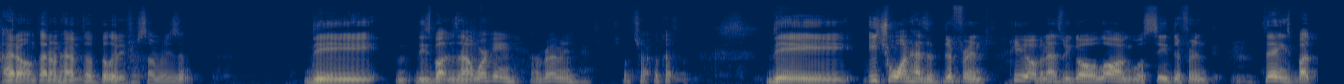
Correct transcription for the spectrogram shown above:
I don't, I don't have the ability for some reason. The these buttons not working. Avrami, let's try. Okay. The each one has a different chiyuv, and as we go along, we'll see different things. But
